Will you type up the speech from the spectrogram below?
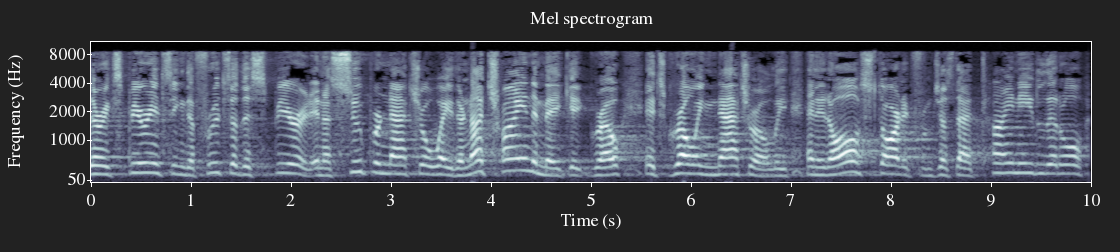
They're experiencing the fruits of the Spirit in a supernatural way. They're not trying to make it grow, it's growing naturally. And it all started from just that tiny little,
